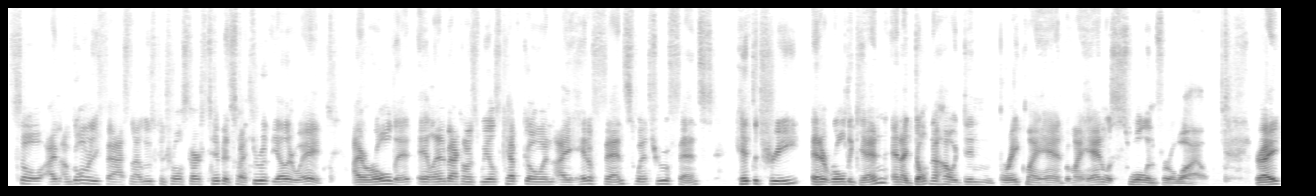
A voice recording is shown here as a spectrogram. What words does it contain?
so I'm, I'm going really fast, and I lose control, starts tipping. So I threw it the other way. I rolled it. It landed back on his wheels, kept going. I hit a fence, went through a fence, hit the tree, and it rolled again. And I don't know how it didn't break my hand, but my hand was swollen for a while right?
